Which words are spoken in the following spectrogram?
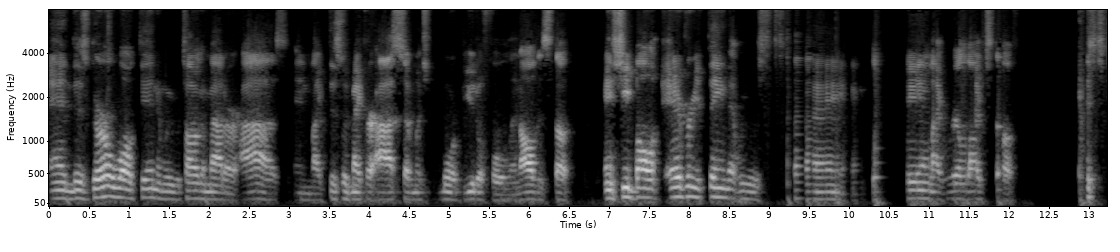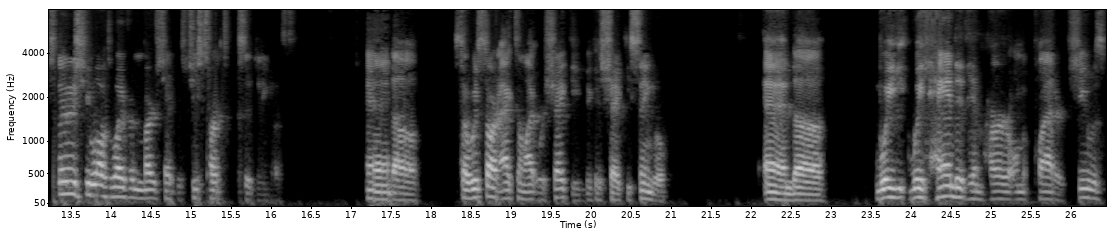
And this girl walked in, and we were talking about her eyes, and like this would make her eyes so much more beautiful, and all this stuff. And she bought everything that we were saying, being like real life stuff as soon as she walked away from the merch table, she starts messaging us. And uh, so we start acting like we're shaky because shaky's single. And uh, we we handed him her on the platter. She was,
